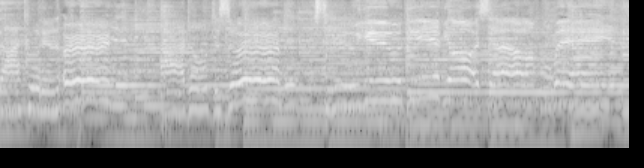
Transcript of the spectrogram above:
Cause I couldn't earn it, I don't deserve it. Still, you give yourself away.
